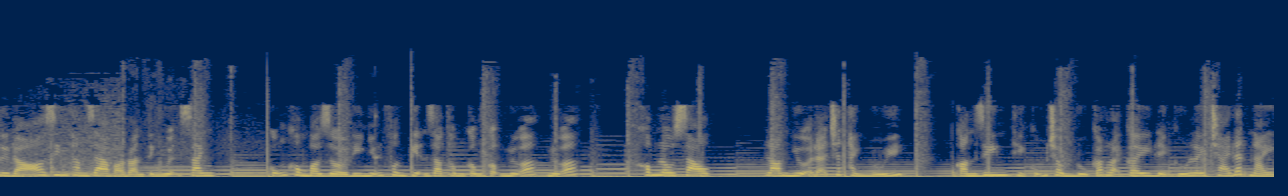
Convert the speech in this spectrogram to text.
Từ đó Jin tham gia vào đoàn tình nguyện xanh, cũng không bao giờ đi những phương tiện giao thông công cộng nữa, nữa. Không lâu sau, lon nhựa đã chất thành núi, còn Jin thì cũng trồng đủ các loại cây để cứu lấy trái đất này.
